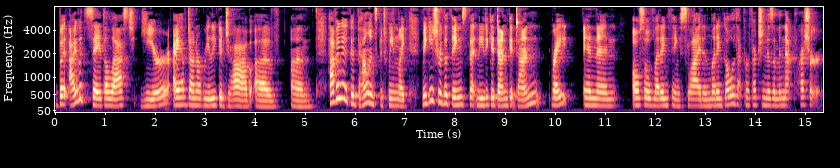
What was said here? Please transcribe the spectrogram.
but I would say the last year I have done a really good job of um, having a good balance between like making sure the things that need to get done get done right, and then also letting things slide and letting go of that perfectionism and that pressure.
